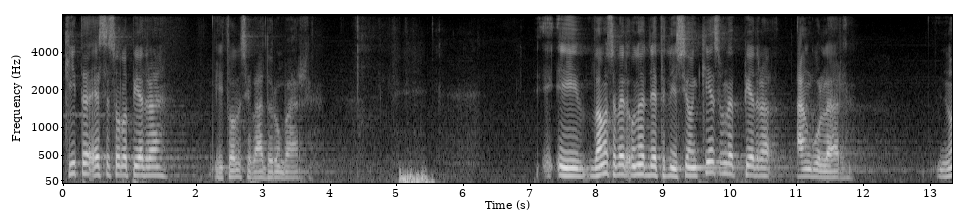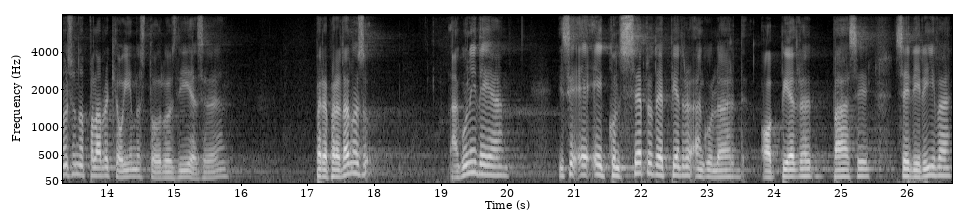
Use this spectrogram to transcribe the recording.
Quita esa sola piedra y todo se va a derrumbar. Y, vamos a ver una definición. ¿Qué es una piedra angular? No es una palabra que oímos todos los días, ¿verdad? Pero para darnos alguna idea, Dice, e, el concepto de piedra angular o piedra base se deriva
